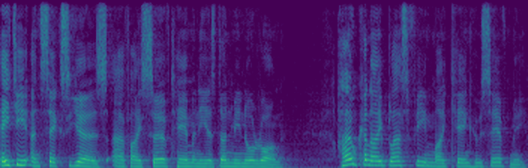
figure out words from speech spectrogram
Eighty and six years have I served him, and he has done me no wrong. How can I blaspheme my king who saved me?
